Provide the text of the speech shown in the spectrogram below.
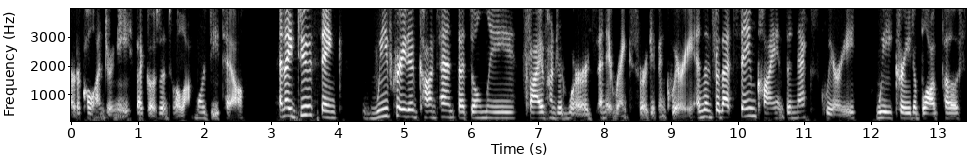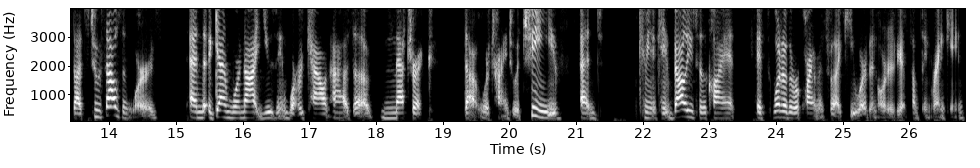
article underneath that goes into a lot more detail. And I do think we've created content that's only 500 words and it ranks for a given query. And then for that same client, the next query, we create a blog post that's 2000 words. And again, we're not using word count as a metric that we're trying to achieve and communicate value to the client. It's what are the requirements for that keyword in order to get something ranking.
